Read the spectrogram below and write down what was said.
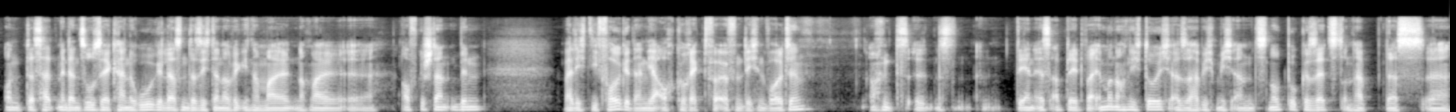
Und das hat mir dann so sehr keine Ruhe gelassen, dass ich dann auch wirklich nochmal noch mal, äh, aufgestanden bin, weil ich die Folge dann ja auch korrekt veröffentlichen wollte. Und äh, das DNS-Update war immer noch nicht durch, also habe ich mich ans Notebook gesetzt und habe das äh,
